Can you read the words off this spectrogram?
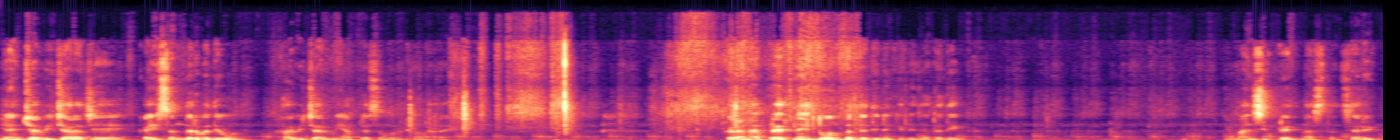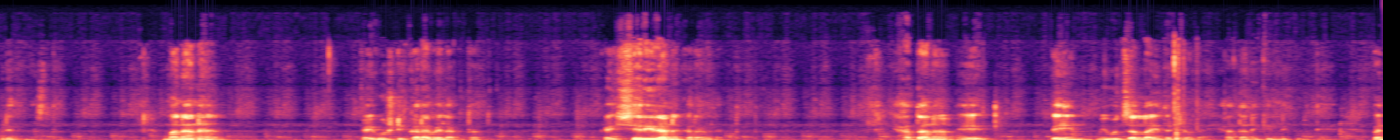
यांच्या विचाराचे काही संदर्भ देऊन हा विचार मी आपल्यासमोर ठेवणार आहे. कारण प्रयत्न हे दोन पद्धतीने केले जातात. एक मानसिक प्रयत्न असतात शारीरिक प्रयत्न असतात. मनानं काही गोष्टी कराव्या लागतात. काही शरीरानं कराव्या लागतात. हातानं हे पेन मी उचलला इथं ठेवला आहे हाताने केलेली कृती आहे. पण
